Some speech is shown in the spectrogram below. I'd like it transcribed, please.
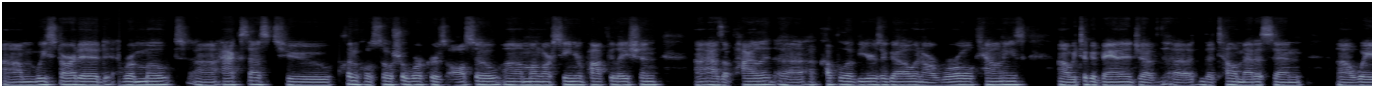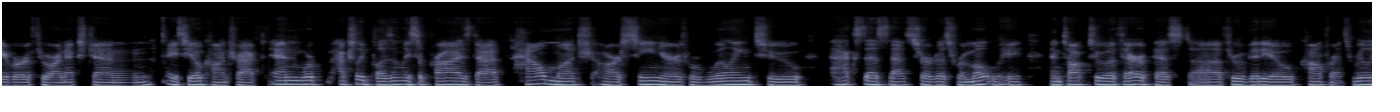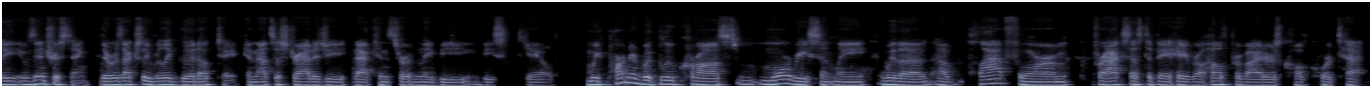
Um, we started remote uh, access to clinical social workers also uh, among our senior population uh, as a pilot uh, a couple of years ago in our rural counties. we took advantage of the, the telemedicine uh, waiver through our next gen ACO contract. And we're actually pleasantly surprised at how much our seniors were willing to access that service remotely and talk to a therapist uh, through a video conference. Really, it was interesting. There was actually really good uptake, and that's a strategy that can certainly be, be scaled. We've partnered with Blue Cross more recently with a, a platform for access to behavioral health providers called Quartet.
